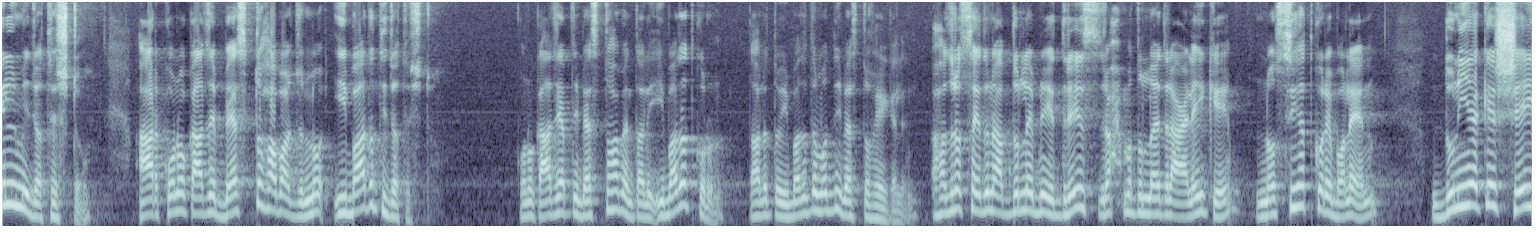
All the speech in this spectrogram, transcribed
ইলমি যথেষ্ট, আর কোনো কাজে ব্যস্ত হবার জন্য ইবাদতই যথেষ্ট। কোনো কাজে আপনি ব্যস্ত হবেন, তাহলে ইবাদত করুন। তাহলে তো ইবাদতের মধ্যেই ব্যস্ত হয়ে গেলেন। হজরত সাইদুন আবদুল্লাহ ইবনে ইদ্রিস রহমতুল্লাহ তালা আলাইকে নসিহাত করে বলেন, দুনিয়াকে সেই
